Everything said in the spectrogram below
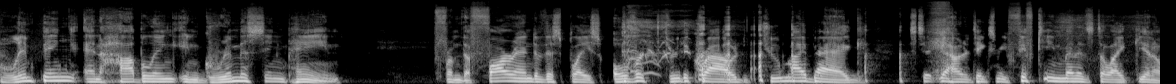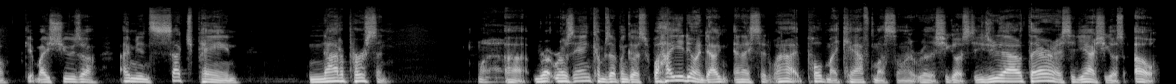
limping and hobbling in grimacing pain from the far end of this place over through the crowd to my bag sit down it takes me 15 minutes to like you know get my shoes off i'm in such pain not a person Wow. uh, Ro- Roseanne comes up and goes, "Well, how you doing, Doug?" And I said, "Well, I pulled my calf muscle, and it really." She goes, "Did you do that out there?" And I said, "Yeah." She goes, "Oh,"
